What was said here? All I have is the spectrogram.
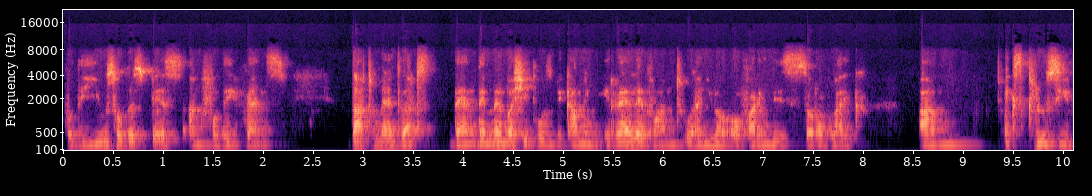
for the use of the space and for the events. That meant that then the membership was becoming irrelevant where you are offering this sort of like um, exclusive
